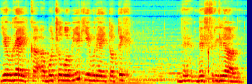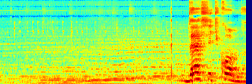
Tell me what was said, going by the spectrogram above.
єврейка або чоловік єврей, то тих не, не стріляли. Десять комнат.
